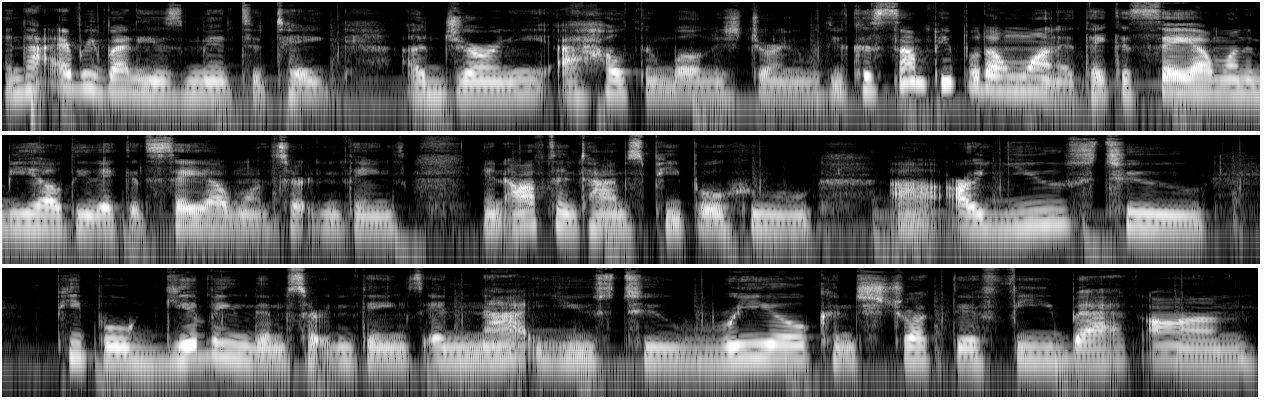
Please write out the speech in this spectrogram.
And not everybody is meant to take a journey, a health and wellness journey with you because some people don't want it. They could say, I want to be healthy. They could say, I want certain things. And oftentimes, people who uh, are used to people giving them certain things and not used to real constructive feedback on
